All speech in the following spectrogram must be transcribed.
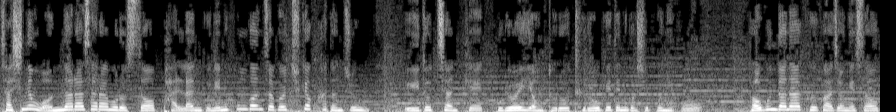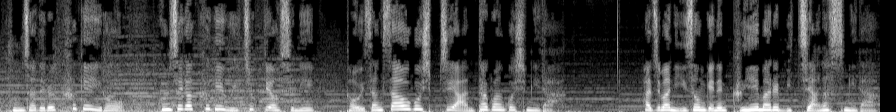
자신은 원나라 사람으로서 반란군인 홍건적을 추격하던 중 의도치 않게 고려의 영토로 들어오게 된 것일 뿐이고 더군다나 그 과정에서 군사들을 크게 잃어 군세가 크게 위축되었으니 더 이상 싸우고 싶지 않다고 한 것입니다. 하지만 이성계는 그의 말을 믿지 않았습니다.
